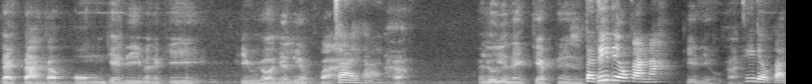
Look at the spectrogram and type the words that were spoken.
แตกต่างกับองค์เจดีย์เมื่อกี้ ผิวเขาจะเรียบกว่าใช่ค่ะนะครับไม่รู้อยู่ในเก็บในแต่ที่เดียวกันนะที่เดียวกัน ที่เดียวกัน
